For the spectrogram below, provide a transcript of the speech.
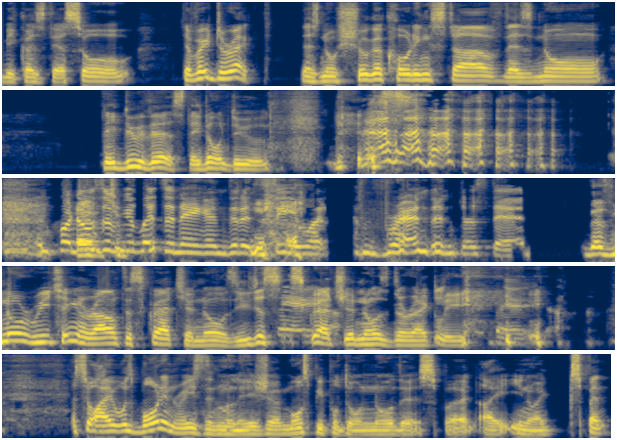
because they're so, they're very direct. There's no sugarcoating stuff. There's no, they do this, they don't do this. for those and of to, you listening and didn't yeah. see what Brandon just did, there's no reaching around to scratch your nose. You just there scratch you your nose directly. You so I was born and raised in Malaysia. Most people don't know this, but I, you know, I spent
